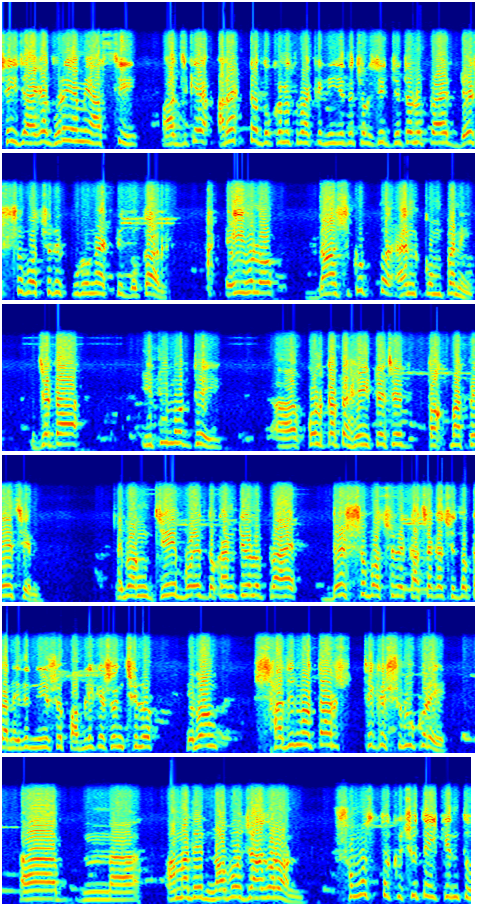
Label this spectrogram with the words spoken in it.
সেই জায়গা ধরেই আমি আসছি। আজকে আরেকটা দোকানে তোমাকে নিয়ে যেতে চলেছি, যেটা হলো প্রায় দেড়শো বছরের পুরনো একটি দোকান। এই হলো দাশগুপ্ত অ্যান্ড কোম্পানি, যেটা ইতিমধ্যেই কলকাতা হেরিটেজের তকমা পেয়েছেন। এবং যে বইয়ের দোকানটি হলো প্রায় দেড়শো বছরের কাছাকাছি দোকান, এদের নিজস্ব পাবলিকেশন ছিল এবং স্বাধীনতার থেকে শুরু করে আমাদের নবজাগরণ, সমস্ত কিছুতেই কিন্তু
